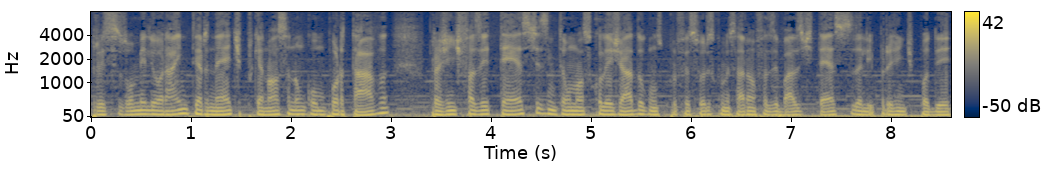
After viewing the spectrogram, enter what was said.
precisou melhorar a internet porque a nossa não comportava para a gente fazer testes. Então nosso colegiado, alguns professores começaram a fazer base de testes ali para a gente poder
